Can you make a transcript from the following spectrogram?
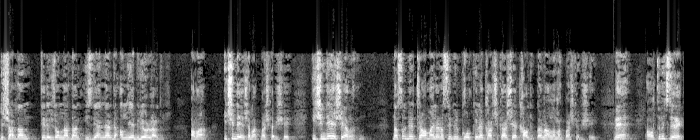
dışarıdan, televizyonlardan izleyenler de anlayabiliyorlardır. Ama içinde yaşamak başka bir şey. İçinde yaşayanların nasıl bir travmayla, nasıl bir korkuyla karşı karşıya kaldıklarını anlamak başka bir şey. Ve altını çizerek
